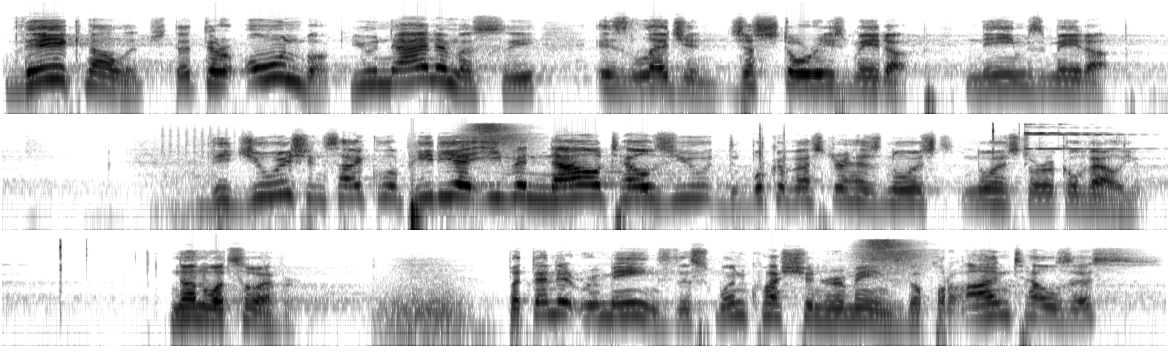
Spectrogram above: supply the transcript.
they acknowledge that their own book, unanimously, is legend, just stories made up, names made up. The Jewish encyclopedia even now tells you the book of Esther has no, no historical value. None whatsoever. But then it remains, this one question remains. The Quran tells us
